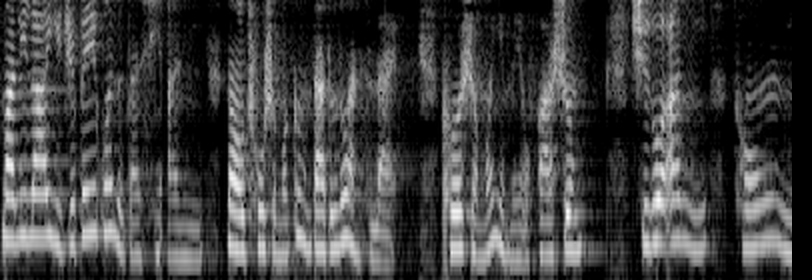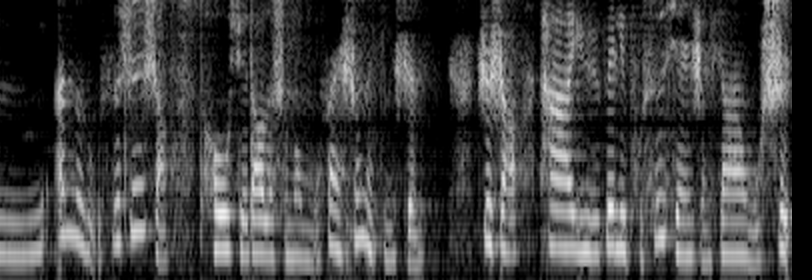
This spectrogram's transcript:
玛丽拉一直悲观地担心安妮闹出什么更大的乱子来，可什么也没有发生。许多安妮从米尼·安德鲁斯身上偷学到了什么模范生的精神，至少他与菲利普斯先生相安无事。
